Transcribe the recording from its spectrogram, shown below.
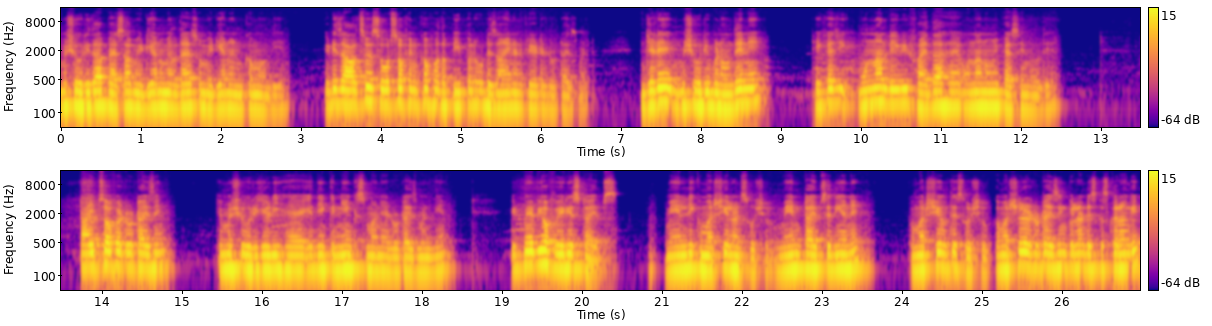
ਮਸ਼ਹੂਰੀ ਦਾ ਪੈਸਾ ਮੀਡੀਆ ਨੂੰ ਮਿਲਦਾ ਹੈ, ਸੋ ਮੀਡੀਆ ਨੂੰ ਇਨਕਮ ਆਉਂਦੀ ਹੈ। It is also a source of income for the people who design and create advertisement ਜਿਹੜੇ ਮਸ਼ਹੂਰੀ ਬਣਾਉਂਦੇ ਨੇ, ਠੀਕ ਹੈ ਜੀ, ਉਹਨਾਂ ਲਈ ਵੀ ਫਾਇਦਾ ਹੈ, ਉਹਨਾਂ ਨੂੰ ਵੀ ਪੈਸੇ ਮਿਲਦੇ ਆ। ਟਾਈਪਸ ਆਫ ਐਡਵਰਟਾਈਜ਼ਿੰਗ ਕਿ ਮਸ਼ਹੂਰੀ ਜਿਹੜੀ ਹੈ, ਇਹਦੀਆਂ ਕਿੰਨੀਆਂ ਕਿਸਮਾਂ ਨੇ ਐਡਵਰਟਾਈਜ਼ਮੈਂਟ ਦੀਆਂ। It may be of various types mainly commercial and social main types ਇਹਦੀਆਂ ਨੇ ਕਮਰਸ਼ੀਅਲ ਤੇ ਸੋਸ਼ਲ ਕਮਰਸ਼ੀਅਲ ਐਡਵਰਟਾਈਜ਼ਿੰਗ ਪਹਿਲਾਂ ਡਿਸਕਸ ਕਰਾਂਗੇ।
